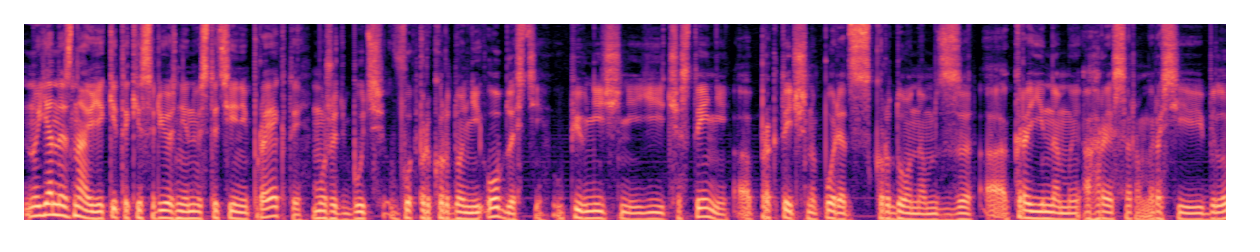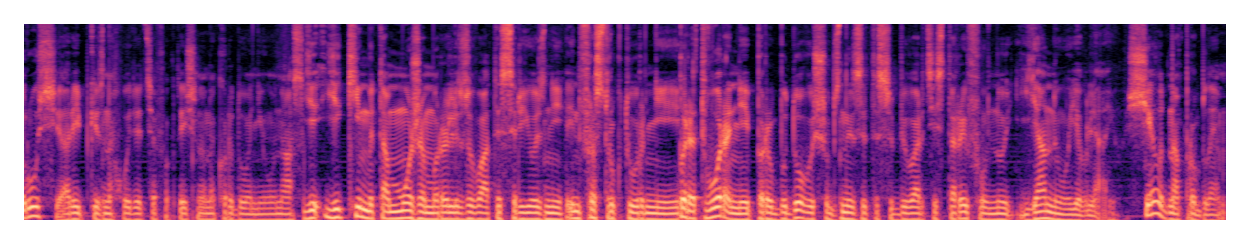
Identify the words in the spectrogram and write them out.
ну я не знаю, які такі серйозні інвестиційні проекти можуть бути в прикордонній області у північній її частині, практично поряд з кордоном з країнами-агресорами Росією і Білорусі, а рібки знаходяться фактично на кордоні у нас. Які ми там можемо реалізувати серйозні інфраструктурні перетворення і перебудови, щоб знизити собі вартість тарифу? Ну я не уявляю. Ще одна проблема.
